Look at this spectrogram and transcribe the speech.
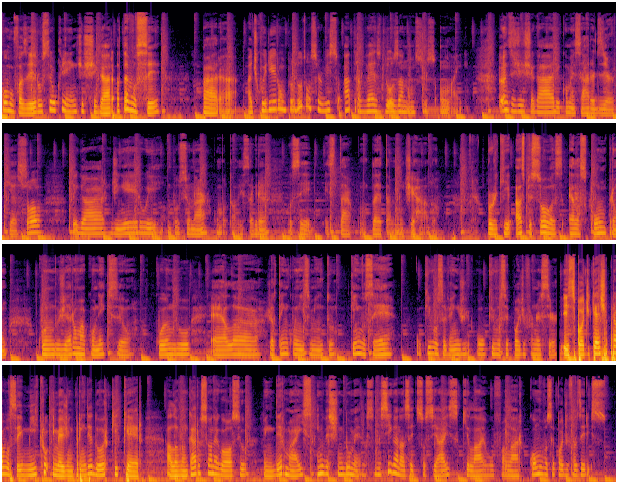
como fazer o seu cliente chegar até você para adquirir um produto ou serviço através dos anúncios online. Antes de chegar e começar a dizer que é só pegar dinheiro e impulsionar com o botão do Instagram, você está completamente errado. Porque as pessoas, elas compram quando gera uma conexão, quando ela já tem conhecimento quem você é, o que você vende ou o que você pode fornecer. Esse podcast é para você, micro e médio empreendedor que quer alavancar o seu negócio, vender mais investindo menos. Me siga nas redes sociais que lá eu vou falar como você pode fazer isso.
